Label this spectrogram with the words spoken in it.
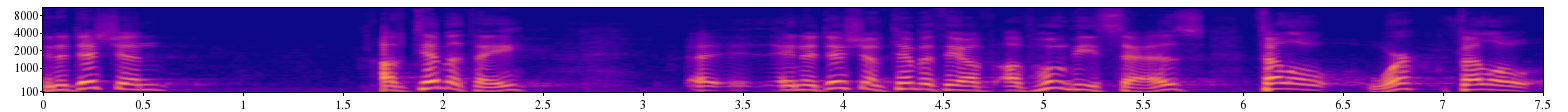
In addition of Timothy, uh, in addition of Timothy, of, of whom he says, fellow work, fellow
